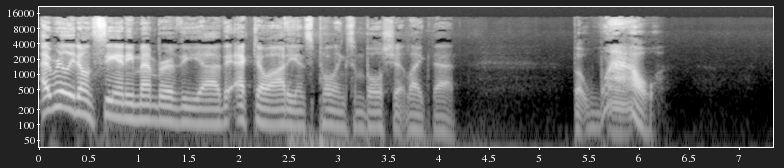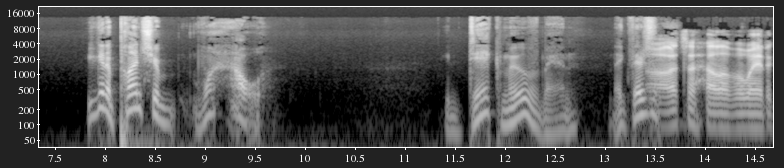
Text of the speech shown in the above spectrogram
I really don't see any member of the uh, the Ecto audience pulling some bullshit like that. But wow. You're going to punch your wow. Dick move, man. Like there's Oh, that's a hell of a way to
